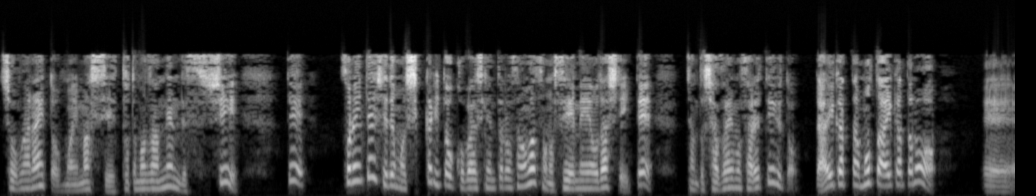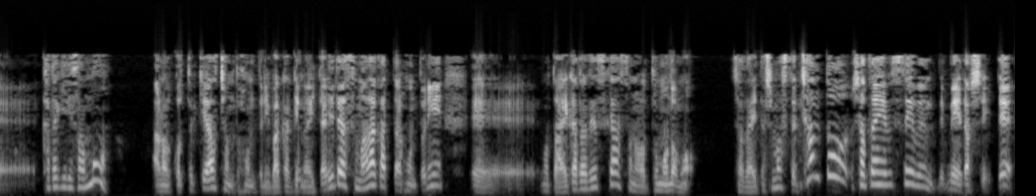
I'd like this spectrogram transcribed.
しょうがないと思いますし、とても残念ですし、で、それに対してでもしっかりと小林健太郎さんはその声明を出していて、ちゃんと謝罪もされていると。で、相方、元相方の、えー、片桐さんも、あの時はちゃんと本当に馬鹿げの至りでは済まなかったら本当に、えー、元相方ですが、その友ども、謝罪いたしますって、ちゃんと謝罪成分で名出していて、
